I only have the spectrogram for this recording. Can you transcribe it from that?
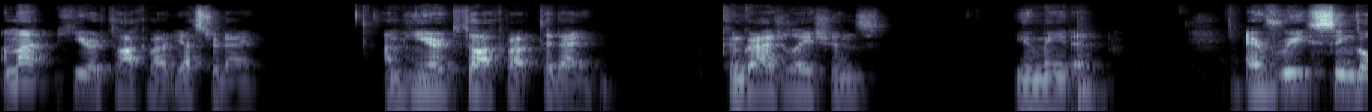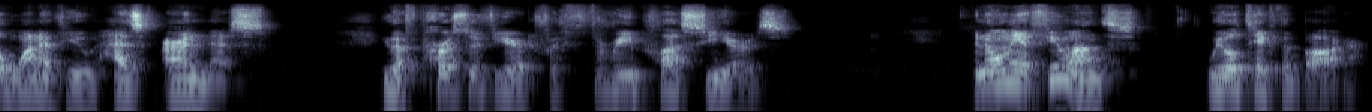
I'm not here to talk about yesterday. I'm here to talk about today. Congratulations, you made it. Every single one of you has earned this. You have persevered for three plus years. In only a few months, we will take the bar.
